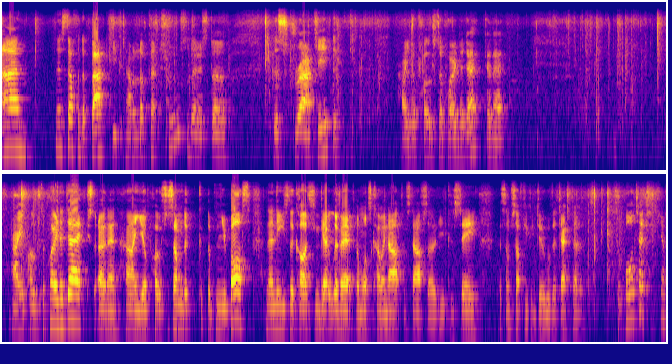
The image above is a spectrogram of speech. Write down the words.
and there's stuff at the back you can have a look at too. So there's the the strategy, the, how you're supposed to play the deck, and then how you're supposed to play the decks, and then how you're supposed to summon the, the new boss, and then these are the cards you can get with it, and what's coming up and stuff, so you can see there's some stuff you can do with the deck to support it. Yeah.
